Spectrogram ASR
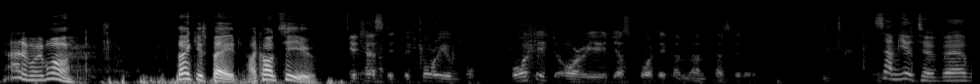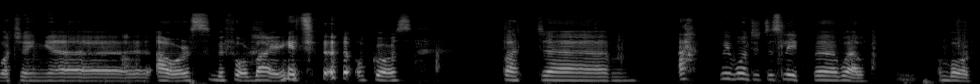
Ja, det var ju bra. Thank you Spade, I can't see you. You tested before you bought it or you just bought it and then tested it? Some YouTube uh, watching uh, hours before buying it, of course. But um, ah, we wanted to sleep uh, well on board.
